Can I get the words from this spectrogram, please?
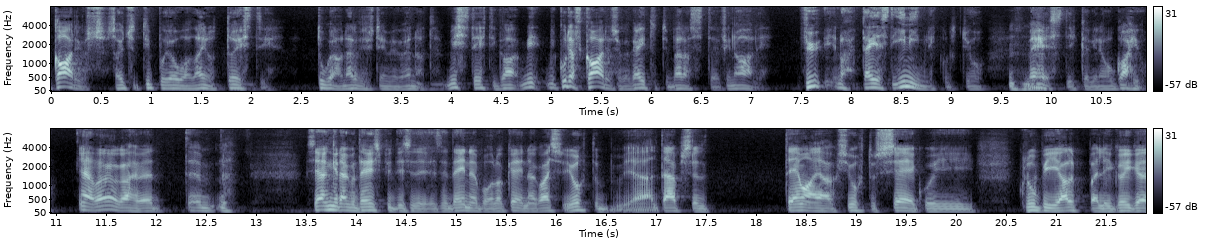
Kaarjus, sa ütlesid, tippu jõuavad ainult tõesti tugeva närvisüsteemiga vennad. mis tehti ka, kuidas Kaarjusega käituti pärast finaali? noh, täiesti inimlikult ju mhm. mehest ikkagi nagu kahju. ja väga kahju, et et eh, noh, see ongi nagu teistpidi see, see teine pool, okei okay,, nagu asju juhtub ja täpselt tema jaoks juhtus see, kui klubi jalgpalli kõige,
